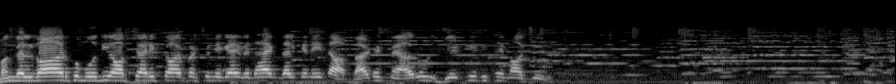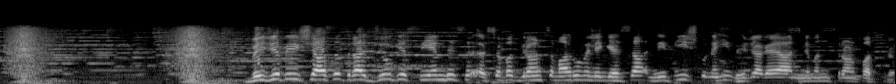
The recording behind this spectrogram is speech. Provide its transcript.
मंगलवार को मोदी औपचारिक तौर पर चुने गए विधायक दल के नेता बैठक में अरुण जेटली भी थे मौजूद। बीजेपी शासित राज्यों के सीएम भी शपथ ग्रहण समारोह में लेंगे हिस्सा। नीतीश को नहीं भेजा गया निमंत्रण पत्र।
